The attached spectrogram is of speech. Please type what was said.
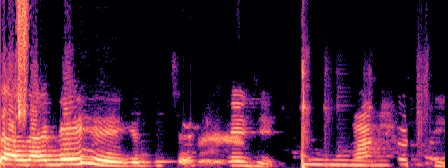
তার আগেই হয়ে গেছে এই যে আটষট্টি।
